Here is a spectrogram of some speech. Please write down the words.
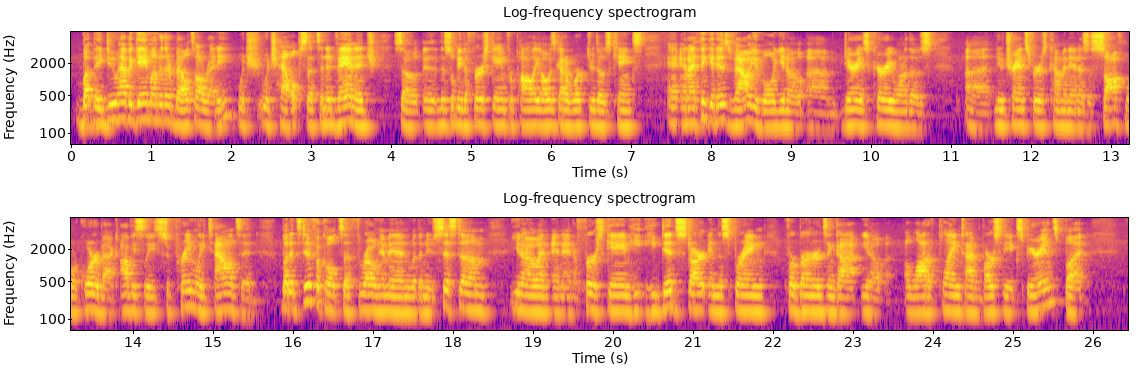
But they do have a game under their belt already, which which helps. That's an advantage. So uh, this will be the first game for Poly. Always got to work through those kinks, and, and, I think it is valuable. You know, um, Darius Curry, one of those uh, new transfers coming in as a sophomore quarterback, obviously supremely talented, but it's difficult to throw him in with a new system, you know, and, and, and a first game. He, he did start in the spring for Bernards and got, you know, a lot of playing time varsity experience, but,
